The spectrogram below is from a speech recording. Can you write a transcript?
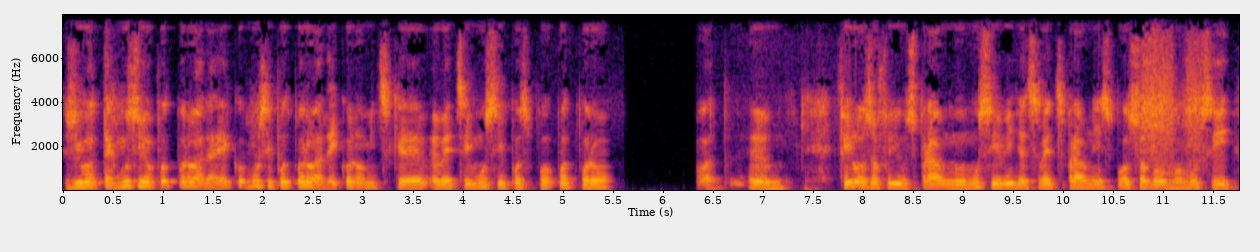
život, tak musí ho podporovať aj, musí podporovať ekonomické veci, musí podporovať e, filozofiu správnu, musí vidieť svet správnym spôsobom, musí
